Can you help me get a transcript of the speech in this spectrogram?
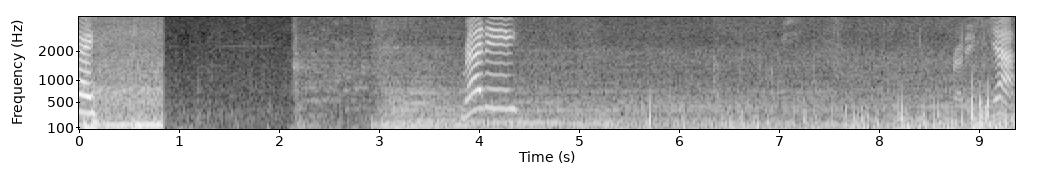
Okay. Ready? Ready? Yeah.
